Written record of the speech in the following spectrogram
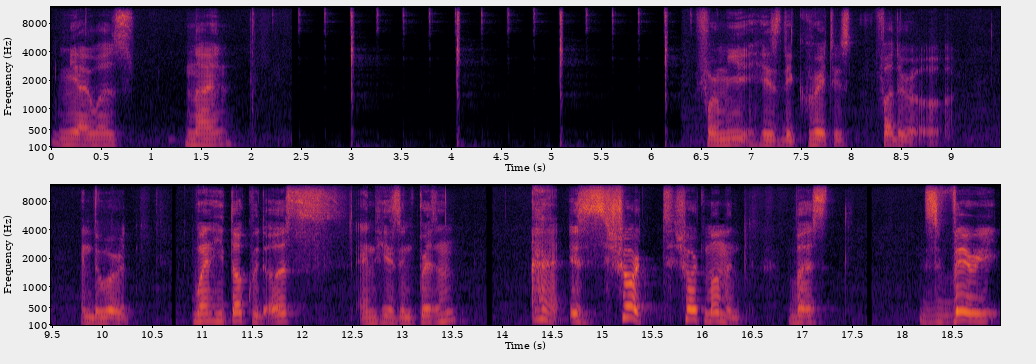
Me, I was nine. For me, he's the greatest father uh, in the world. When he talk with us and he's in prison, it's short, short moment, but it's very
